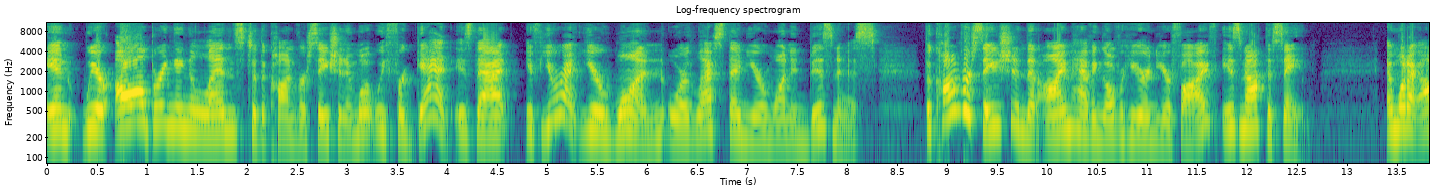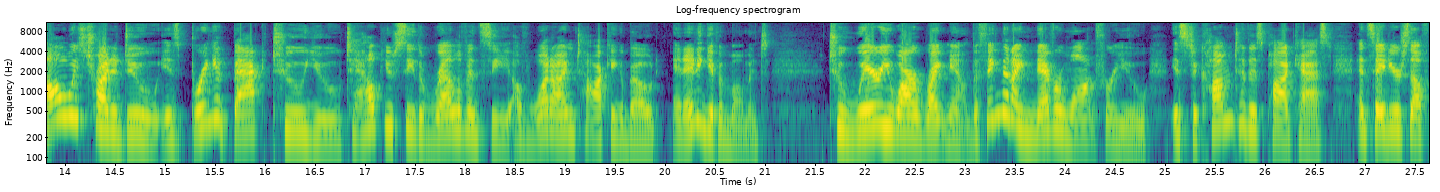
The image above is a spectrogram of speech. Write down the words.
And we're all bringing a lens to the conversation. And what we forget is that if you're at year one or less than year one in business, the conversation that I'm having over here in year five is not the same. And what I always try to do is bring it back to you to help you see the relevancy of what I'm talking about at any given moment to where you are right now. The thing that I never want for you is to come to this podcast and say to yourself,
